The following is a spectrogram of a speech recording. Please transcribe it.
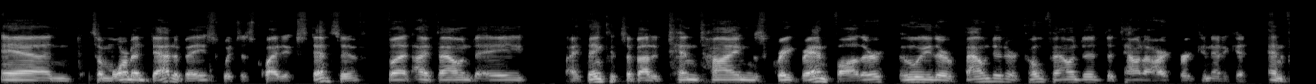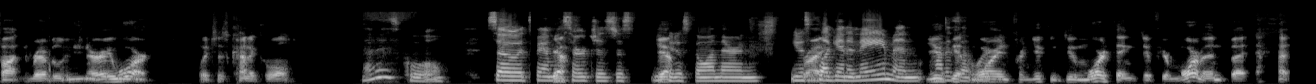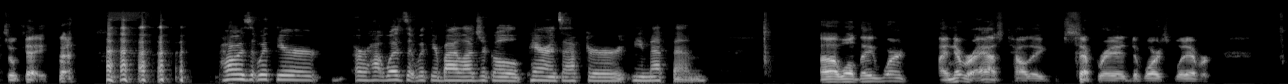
and it's a mormon database which is quite extensive but i found a i think it's about a 10 times great grandfather who either founded or co-founded the town of hartford connecticut and fought in the revolutionary war which is kind of cool That is cool. So it's family Yeah. search is just you Yeah. can just go on there and you just Right. plug in a name and you get more info you can do more things if you're mormon but that's okay how is it with your or how was it with your biological parents after you met them? Uh, well, they weren't. I never asked how they separated, divorced, whatever.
